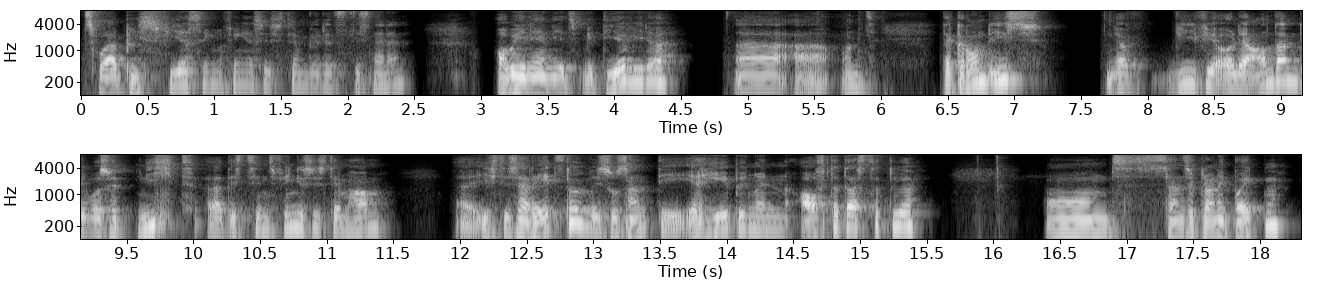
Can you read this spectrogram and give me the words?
zwei bis vier Fingersystem würde ich jetzt das nennen. Aber ich lerne jetzt mit dir wieder äh, auch. Und der Grund ist, ja, wie für alle anderen, die was halt nicht äh, das Zehn-Fingersystem haben, äh, ist das ein Rätsel. Wieso sind die Erhebungen auf der Tastatur? Und sind so kleine Balken.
